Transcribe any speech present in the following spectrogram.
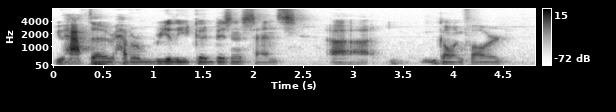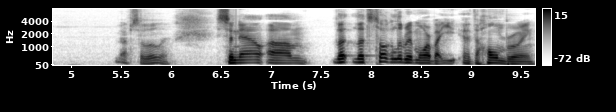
you have to have a really good business sense uh, going forward. Absolutely. So now, um, let, us talk a little bit more about you, uh, the home brewing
